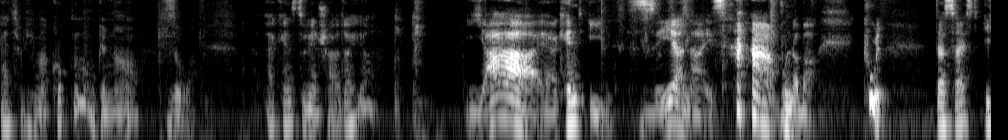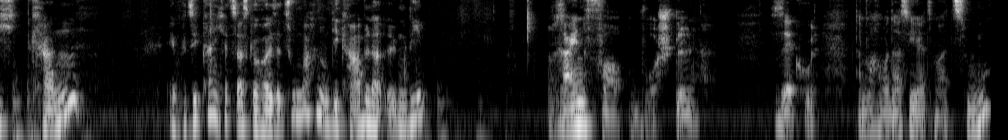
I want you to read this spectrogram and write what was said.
Jetzt will ich mal gucken. Genau. So. Erkennst du den Schalter hier? Ja, er erkennt ihn. Sehr nice. Wunderbar. Cool. Das heißt, ich kann. Im Prinzip kann ich jetzt das Gehäuse zumachen und die Kabel da irgendwie rein verwursteln. Sehr cool. Dann machen wir das hier jetzt mal zu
